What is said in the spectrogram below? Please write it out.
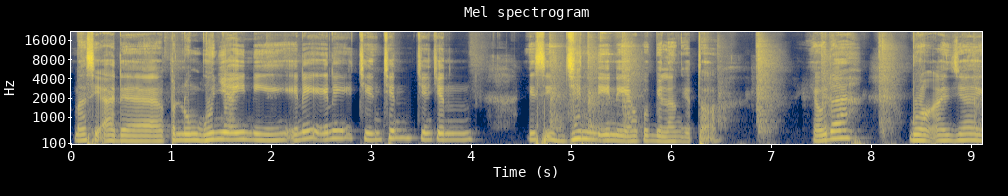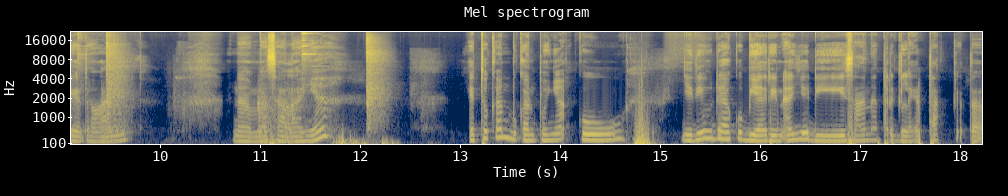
masih ada penunggunya ini. Ini ini cincin cincin isi jin ini aku bilang gitu. Ya udah buang aja gitu kan. Nah masalahnya itu kan bukan punyaku jadi udah aku biarin aja di sana tergeletak gitu.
